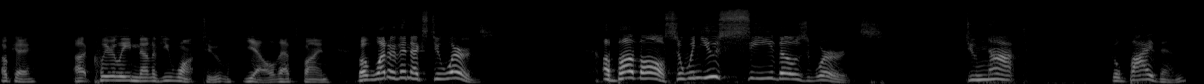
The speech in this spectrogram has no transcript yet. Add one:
Okay. Uh, clearly, none of you want to yell. That's fine. But what are the next two words? Above all. So when you see those words, do not go by them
